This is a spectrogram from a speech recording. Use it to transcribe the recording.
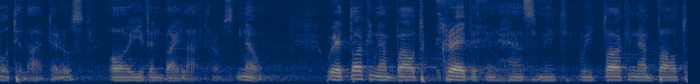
multilaterals or even bilaterals. No. We're talking about credit enhancement. We're talking about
